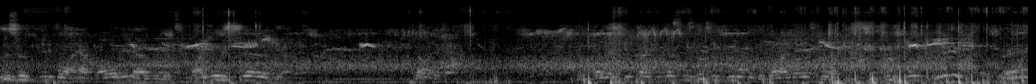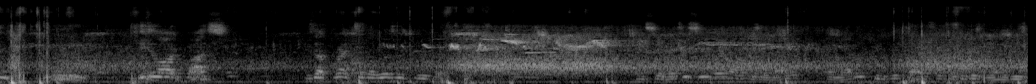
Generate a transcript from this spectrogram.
These are people I have all the evidence. Why you should get? Got it. And all they keep back against these lizard people, the guy knows what. Elon Musk. He's a threat to the lizard people. And so what you're seeing right now is a lot of, a lot of people trying to think of one of these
